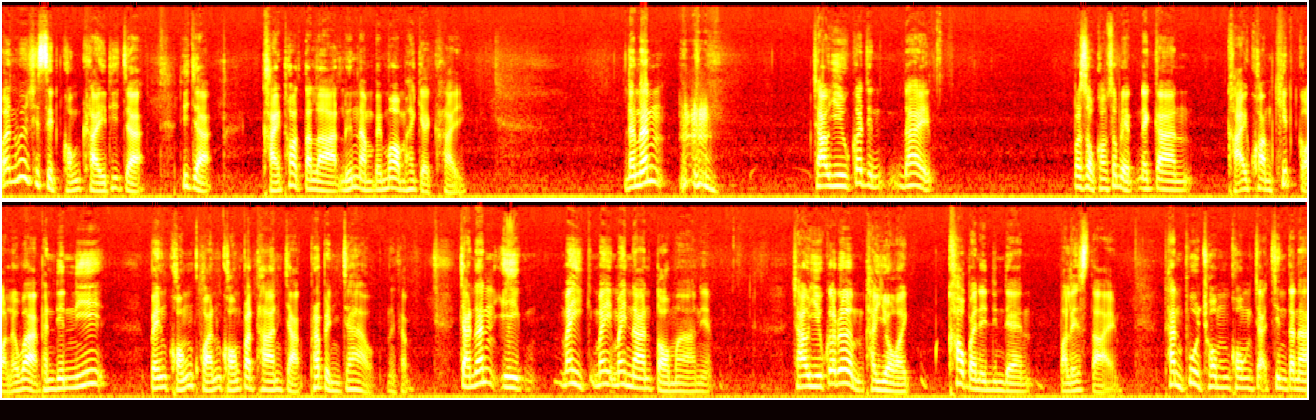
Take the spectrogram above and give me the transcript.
มันไม่ใช่สิทธิ์ของใครที่จะที่จะ ขายทอดตลาดหรือนำไปมอบให้แก่ใคร ดังนั้นชาวยิวก็จะได้ประสบความสำเร็จในการขายความคิดก่อนแล้วว่า แผ่นดินนี้เป็นของขวัญของประธานจากพระเป็นเจ้านะครับ จากนั้นอีกไม่ไม่ไม่นานต่อมาเนี่ยชาวยิวก็เริ่มทยอยเข้าไปในดินแดนปาเลสไตน์ท่านผู้ชมคงจะจินตนา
